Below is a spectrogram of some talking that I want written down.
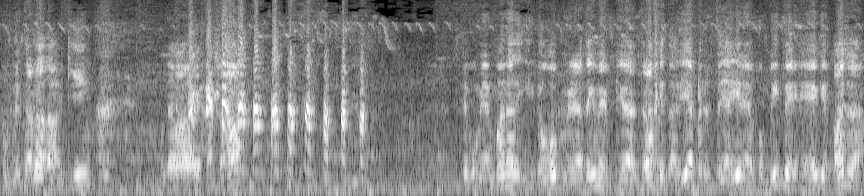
pues me he trasladado aquí. ¿Dónde va a haber casado? Tengo mi hermana y luego fíjate que me queda el traje todavía, pero estoy ahí en el convite, ¿eh? ¿Qué pasa?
